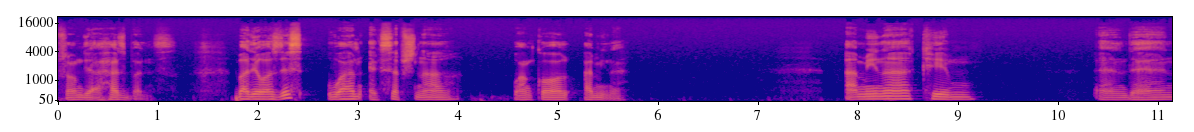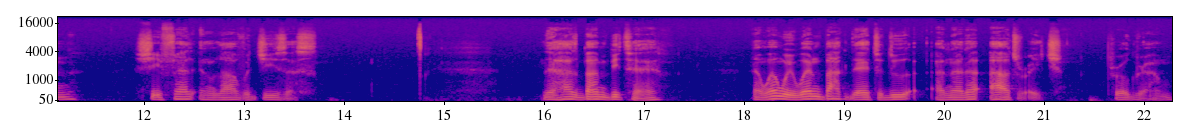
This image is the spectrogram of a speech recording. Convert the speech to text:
from their husbands. But there was this one exceptional one called Amina. Amina came and then she fell in love with Jesus. The husband beat her, and when we went back there to do another outreach program,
